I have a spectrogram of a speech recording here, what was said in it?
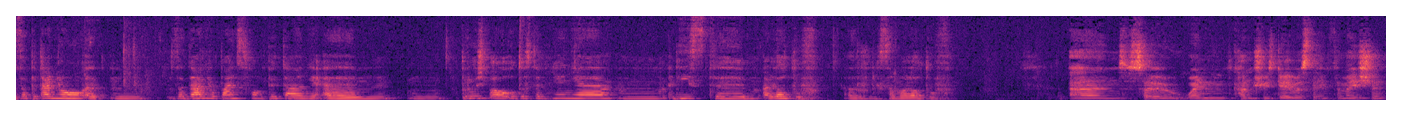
zapytaniu, zadaniu Państwom pytań, próśb o udostępnienie mm, list lotów różnych samolotów. And so when countries gave us the information,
